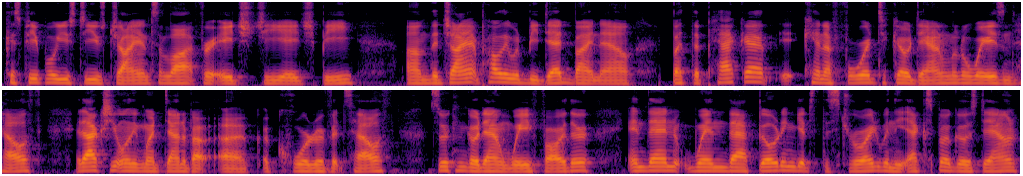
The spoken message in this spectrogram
because people used to use giants a lot for HGHB, um, the Giant probably would be dead by now, but the P.E.K.K.A can afford to go down a little ways in health. It actually only went down about a, a, quarter of its health, so it can go down way farther. And then when that building gets destroyed, when the X-Bow goes down,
